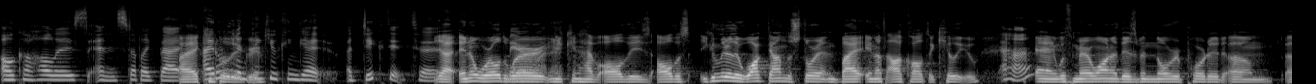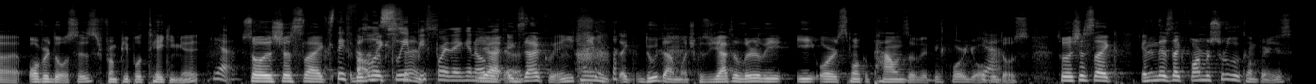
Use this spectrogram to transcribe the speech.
alcoholics and stuff like that. I don't even agree. think you can get addicted to. Yeah, in a world where you can have all these, all this, you can literally walk down the store and buy enough alcohol to kill you. Uh-huh. And with marijuana, there's been no reported um, uh, overdoses from people taking it. Yeah. So it's just like They fall asleep sense. before they can Yeah, overdose. exactly. And you can't even like do that much because you have to literally eat or smoke pounds of it before you Yeah. overdose. So it's just like, and then there's like pharmaceutical companies,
